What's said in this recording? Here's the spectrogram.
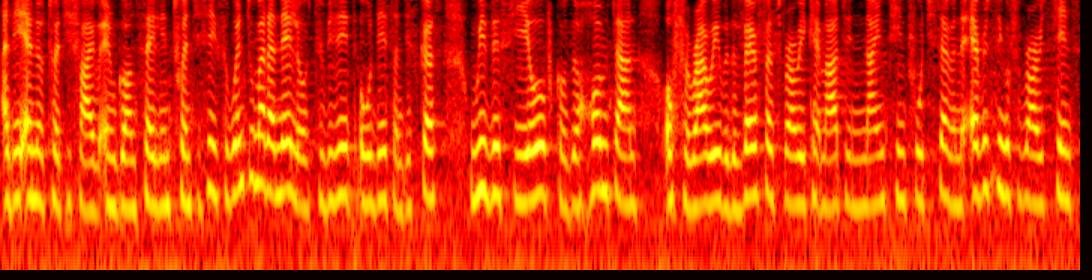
at the end of 25 and go on sale in 26. So went to Maranello to visit all this and discuss with the CEO, of course, the hometown of Ferrari, where the very first Ferrari came out in 1947. Every single Ferrari since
